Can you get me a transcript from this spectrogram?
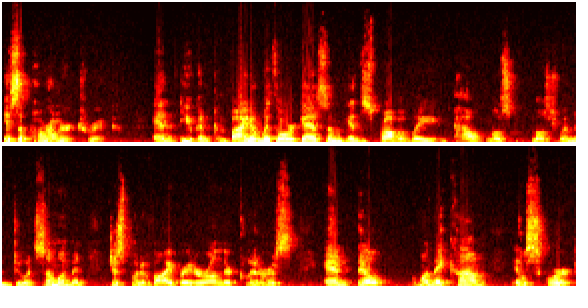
is a parlor trick, and you can combine it with orgasm. Mhm. It's probably how most most women do it. Some women just put a vibrator on their clitoris, and they'll when they come, it'll squirt.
